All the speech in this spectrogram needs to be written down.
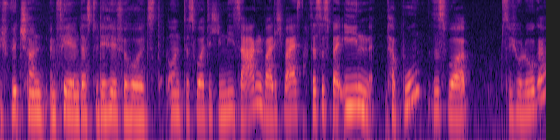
ich würde schon empfehlen, dass du dir Hilfe holst. Und das wollte ich ihm nie sagen, weil ich weiß, das ist bei ihm tabu, das Wort Psychologe.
